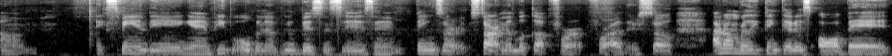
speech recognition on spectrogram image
Um, expanding and people open up new businesses and things are starting to look up for for others. So i don't really think that it's all bad.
